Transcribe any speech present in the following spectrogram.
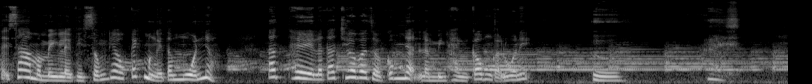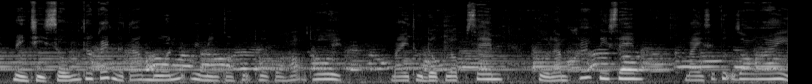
Tại sao mà mình lại phải sống theo cách mà người ta muốn nhỉ? Ta thề là ta chưa bao giờ công nhận là mình thành công cả luôn ấy. Ừ. Ai, Mình chỉ sống theo cách người ta muốn Vì mình còn phụ thuộc vào họ thôi. Mày thử độc lập xem Thử làm khác đi xem. Mày sẽ tự do ngay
